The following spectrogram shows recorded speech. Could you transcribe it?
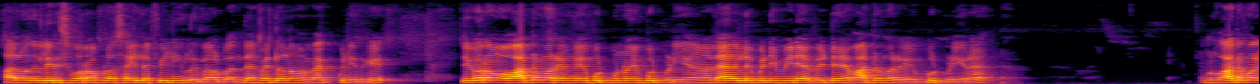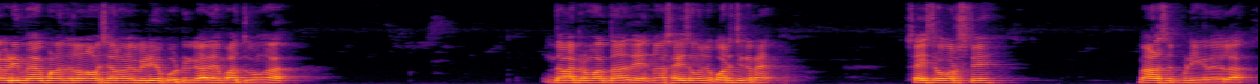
அதில் வந்து லிரிக்ஸ் போகிறாப்புல சைடில் ஃபீலிங் இருக்கிறாப்புல. இந்த எஃபெக்ட்டில் நம்ம மேக் பண்ணியிருக்கு. இதுக்கப்புறம் அவங்க வாட்டர் மார்க் எங்கே இம்போர்ட் பண்ணணும் இம்போர்ட் பண்ணிக்கிறேன் நான் லேரில் போய் மீடியா போயிட்டு வாட்டர் மார்க் இம்போர்ட் பண்ணிக்கிறேன். வாட்டர் மார்க் எப்படி மேக் பண்ணதெல்லாம் நம்ம சேனலில் வீடியோ போட்டிருக்கு அதையும் பார்த்துக்கோங்க. இந்த வாட்டர் மார்க் தான் அது. நான் சைஸை கொஞ்சம் குறைச்சிக்கிறேன். சைஸை குறைச்சிட்டு மேலே செட் பண்ணிக்கிறேன் இதில்.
